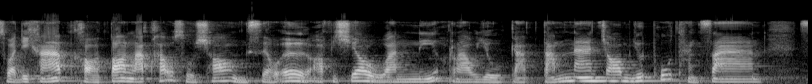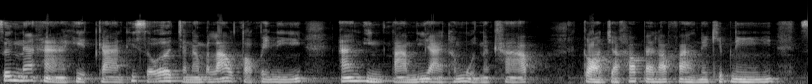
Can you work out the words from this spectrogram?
สวัสดีครับ ขอต้อนรับเข้าสู่ช่อง s e l l e r Official วันนี้เราอยู่กับตำนานจอมยุทธพูดถังซาน ซึ่งเนื้อหาเหตุการณ์ที่ s e l l e r จะนำมาเล่าต่อไปนี้ อ้างอิงตามนิยายทั้งหมดนะครับ ก่อนจะเข้าไปรับฟังในคลิปนี้เซ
